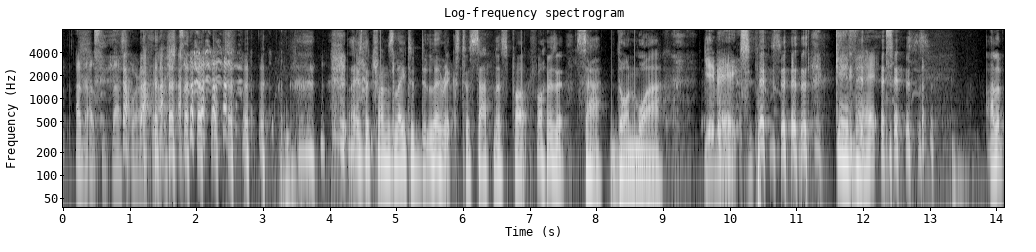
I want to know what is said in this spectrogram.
and that's that's where I finished. that is the translated lyrics to Sadness Part 5, is it? Ça, donne-moi. Give it. Give it. I love.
